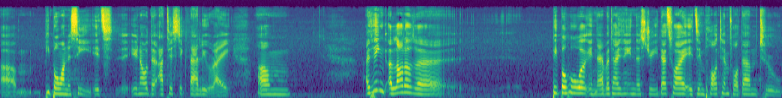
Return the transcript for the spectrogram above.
um, people want to see. It's you know the artistic value, right? Um, I think a lot of the people who work in the advertising industry, that's why it's important for them to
